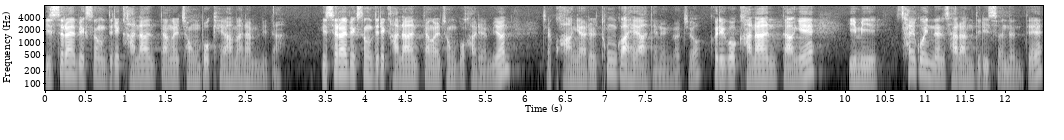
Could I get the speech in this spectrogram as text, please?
이스라엘 백성들이 가나안 땅을 정복해야만 합니다. 이스라엘 백성들이 가나안 땅을 정복하려면 광야를 통과해야 되는 거죠. 그리고 가나안 땅에 이미 살고 있는 사람들이 있었는데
